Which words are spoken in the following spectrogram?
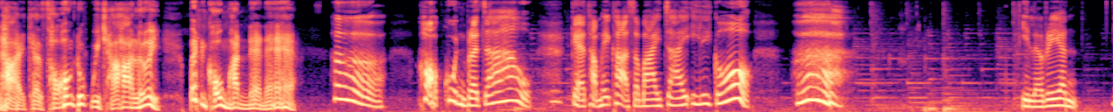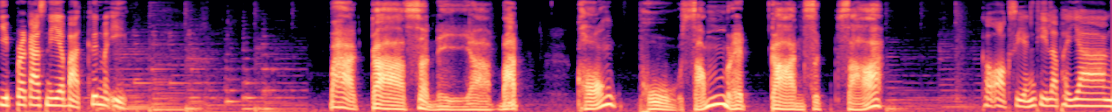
ได้แค่สองทุกวิชาเลย เป็นของมันแน่เฮ้อ ขอบคุณพระเจ้า แกทำให้ข้าสบายใจอิลิโกเฮ้ออิลาเรียน หยิบประกาศนียบัตรขึ้นมาอีกๆประกาศนียบัตร ของผู้สำเร็จการศึกษา เขาออกเสียงทีละพยางค์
